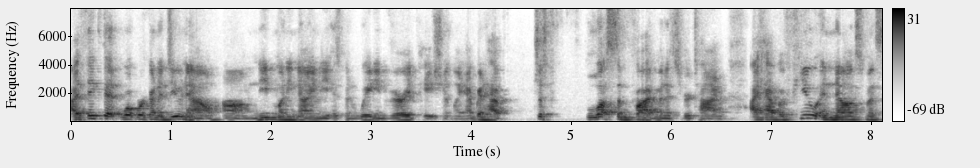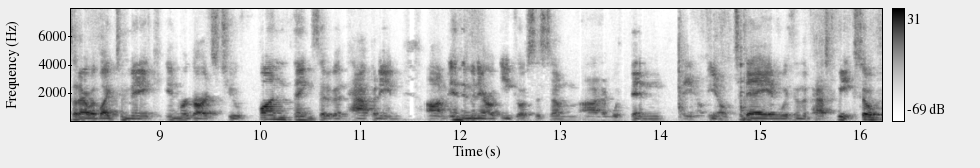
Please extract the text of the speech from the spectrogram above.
I think that what we're going to do now, um, Need Money 90 has been waiting very patiently. I'm going to have just less than five minutes of your time. I have a few announcements that I would like to make in regards to fun things that have been happening um, in the Monero ecosystem uh, within you know you know today and within the past week. So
